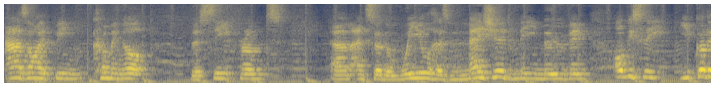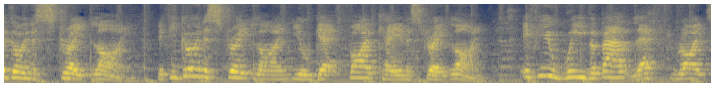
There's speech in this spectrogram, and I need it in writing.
as I've been coming up the seafront um, and so the wheel has measured me moving. Obviously you've got to go in a straight line. If you go in a straight line you'll get 5k in a straight line. If you weave about left, right,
